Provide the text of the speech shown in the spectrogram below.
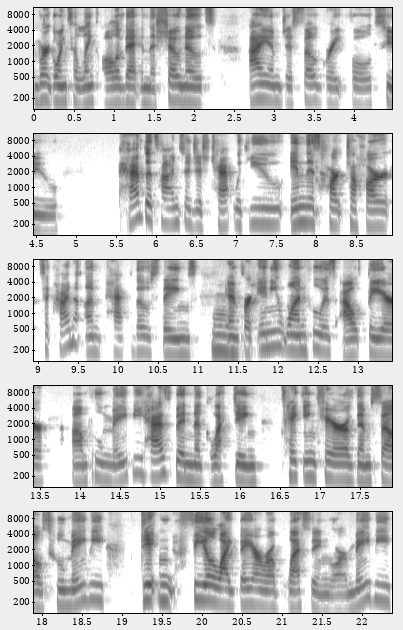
we're going to link all of that in the show notes. I am just so grateful to have the time to just chat with you in this heart to heart to kind of unpack those things. And for anyone who is out there um, who maybe has been neglecting taking care of themselves, who maybe didn't feel like they are a blessing or maybe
